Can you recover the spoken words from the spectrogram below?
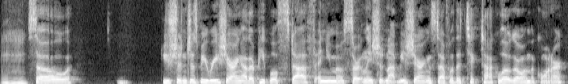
Mm-hmm. So you shouldn't just be resharing other people's stuff, and you most certainly should not be sharing stuff with a TikTok logo in the corner.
